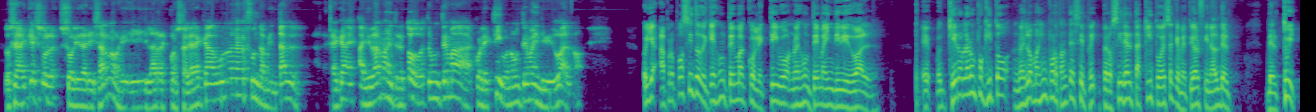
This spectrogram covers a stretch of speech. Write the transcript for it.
Entonces hay que solidarizarnos y, y, la responsabilidad de cada uno es fundamental. Hay que ayudarnos entre todos. Este es un tema colectivo, no un tema individual, ¿no? Oye, a propósito de que es un tema colectivo, no es un tema individual. Eh, quiero hablar un poquito, no es lo más importante, pero sí del taquito ese que metió al final del, del tweet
